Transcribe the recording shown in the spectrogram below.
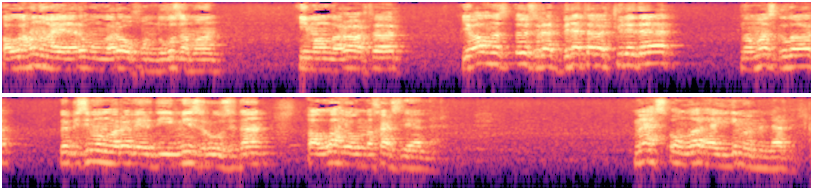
Allahın ayələri onlara oxunduğu zaman imanları artar, yalnız öz Rəbbinə təvəkkül edər, namaz qılar və bizim onlara verdiyimiz ruzidən Allah yolunda xərcləyərlər. Məhz onlar həqiqi möminlərdir.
